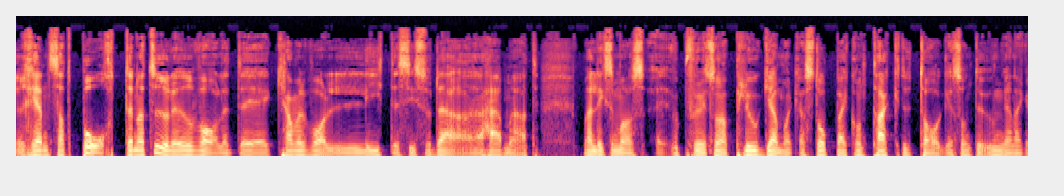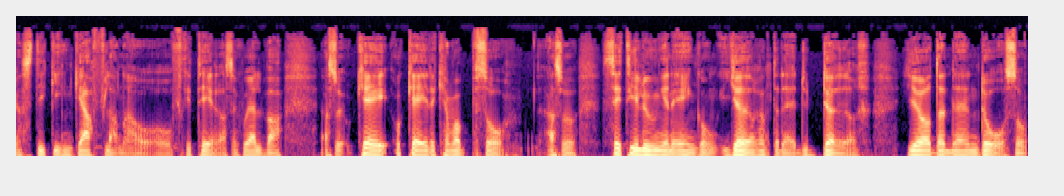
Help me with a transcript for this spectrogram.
rensat bort det naturliga urvalet. Det kan väl vara lite sisådär här med att man liksom har eh, uppfunnit sådana pluggar man kan stoppa i kontaktuttagen så inte ungarna kan sticka in gafflarna och fritera sig själva. Alltså okej, okay, okej okay, det kan vara så. Alltså säg till ungen en gång, gör inte det, du dör. Gör den det ändå så,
